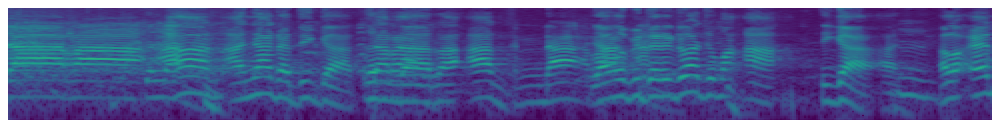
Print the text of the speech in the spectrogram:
Kendaraan. An, A-nya ada tiga, kendaraan. Kendaraan. Yang lebih dari dua cuma A, tiga. A. Kalau N,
